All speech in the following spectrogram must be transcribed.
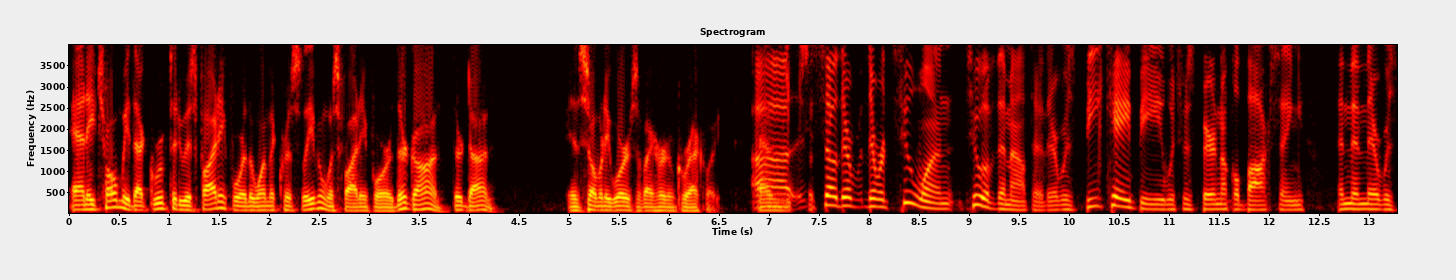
And he told me that group that he was fighting for, the one that Chris Leben was fighting for, they're gone. They're done. In so many words, if I heard him correctly. Uh, so, so, there there were two one two of them out there. There was BKB, which was bare knuckle boxing, and then there was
